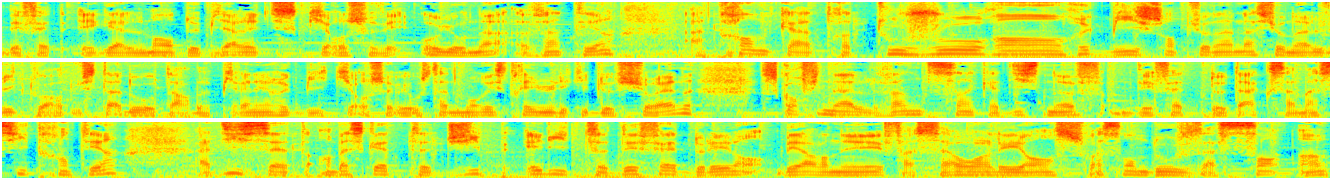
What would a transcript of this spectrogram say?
défaite également de Biarritz qui recevait Oyonnax 21 à 34. Toujours en rugby, championnat national, victoire du Stade Tarbes Pyrénées Rugby qui recevait au Stade Maurice Trélu l'équipe de Suresnes. Score final 25 à 19, défaite de Dax à Massy 31 à 17. En basket Jeep Elite, défaite de l'élan Béarnais face à Orléans 72 à 101.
